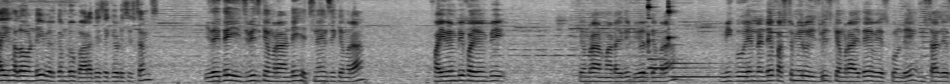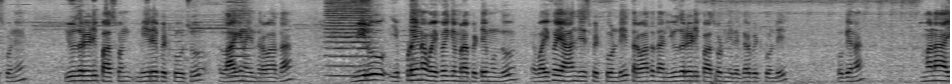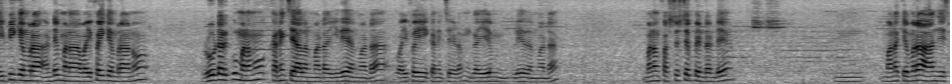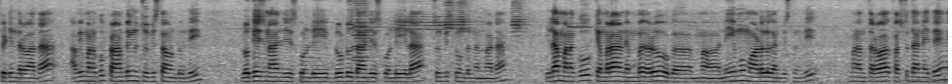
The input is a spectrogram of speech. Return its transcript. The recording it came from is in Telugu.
హాయ్ హలో అండి. Welcome to Bharatiya security systems. ఇదైతే ఈజ్విజ్ కెమెరా అండి H nine C camera. Five MP five MP camera అనమాట ఇది డ్యూయల్ కెమెరా. మీకు ఏంటంటే ఫస్ట్ మీరు ఈజ్విజ్ కెమెరా అయితే వేసుకోండి ఇన్స్టాల్ చేసుకొని. యూజర్ ఐడి పాస్వర్డ్ మీరే పెట్టుకోవచ్చు లాగిన్ అయిన తర్వాత. మీరు ఎప్పుడైనా వైఫై కెమెరా పెట్టే ముందు వైఫై ఆన్ చేసి పెట్టుకోండి తర్వాత దాని యూజర్ ఐడి పాస్వర్డ్ మీ దగ్గర పెట్టుకోండి. ఓకేనా? మన ఐపీ కెమెరా అంటే మన వైఫై కెమెరాను రూటర్కు మనము కనెక్ట్ చేయాలన్నమాట. ఇదే అన్నమాట. వైఫై కనెక్ట్ చేయడం ఇంకా ఏం లేదనమాట మనం ఫస్ట్ స్టెప్ ఏంటంటే మన కెమెరా ఆన్ చేసి పెట్టిన తర్వాత అవి మనకు ప్రాంప్టింగ్లు చూపిస్తూ ఉంటుంది. లొకేషన్ ఆన్ చేసుకోండి బ్లూటూత్ ఆన్ చేసుకోండి ఇలా చూపిస్తూ ఉంటుంది అనమాట ఇలా మనకు కెమెరా నెంబరు ఒక నేము మోడల్ కనిపిస్తుంది. మనం తర్వాత ఫస్ట్ దాన్ని అయితే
